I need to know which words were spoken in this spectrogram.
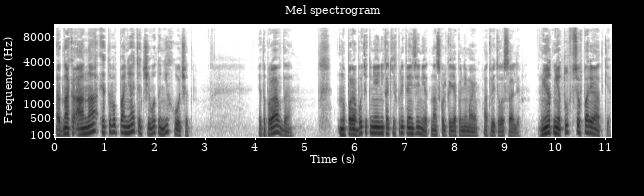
Однако она этого понять от чего-то не хочет. Это правда, но по работе к ней никаких претензий нет, насколько я понимаю, — ответила Салли. Нет, нет, тут все в порядке.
